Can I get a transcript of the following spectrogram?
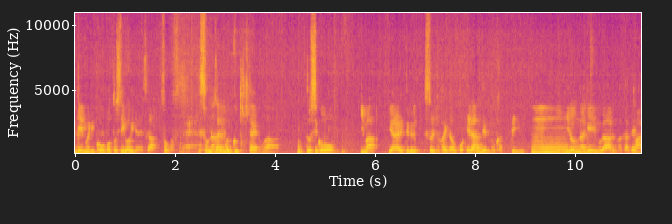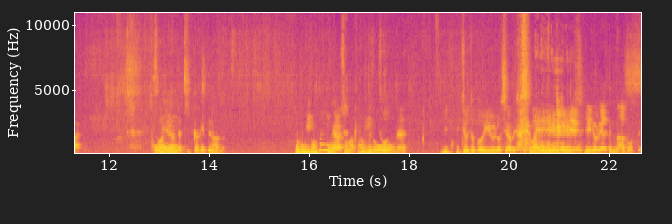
ゲームにこう没頭していくわけじゃないですかそうですね。でその中でもう一個聞きたいのがどうしてこう今やられてるストリートファイターをこう選んでるのかっていう。いろんなゲームがある中で、はい。その選んだきっかけって何だ？僕いろんなゲームやらせてもらったんですけど、そうですね。い一応ちょっといろいろ調べさせてもらって、いろいろやってるなと思って。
